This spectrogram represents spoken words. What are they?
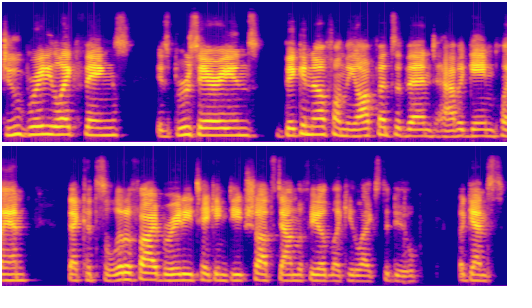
do Brady like things? Is Bruce Arians big enough on the offensive end to have a game plan that could solidify Brady taking deep shots down the field like he likes to do against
